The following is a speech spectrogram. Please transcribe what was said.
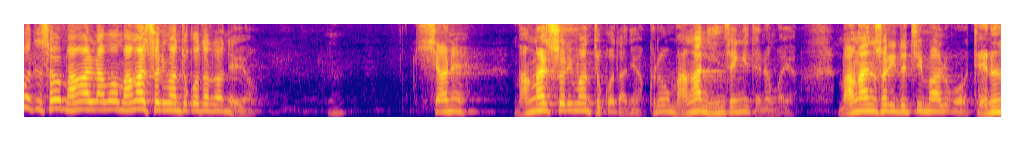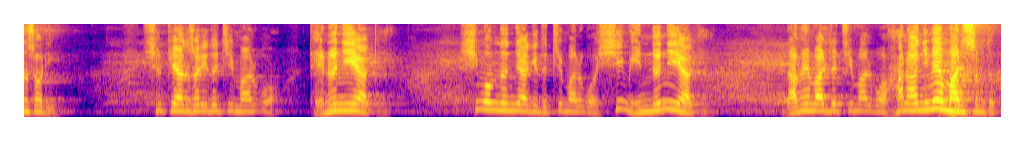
어디서 망할라면 망할 소리만 듣고 다녀요. 희한해. 망할 소리만 듣고 다녀. 그리고 망한 인생이 되는 거예요. 망한 소리 듣지 말고 되는 소리. 실패한 소리 듣지 말고 되는 이야기. 힘 없는 이야기 듣지 말고 힘 있는 이야기. 남의 말 듣지 말고 하나님의 말씀 듣고.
